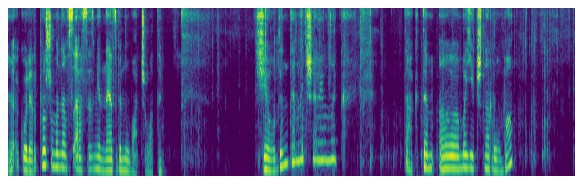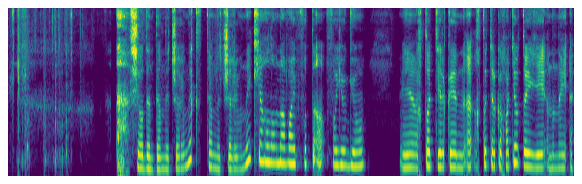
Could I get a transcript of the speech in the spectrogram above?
е, колір. Прошу мене в расизмі не звинувачувати. Ще один темний чарівник. Так, тем, е, магічна роба. Ще один темний чарівник. Темний чарівник є головна вайфу Фоюгіо. Хто тільки, е, хто тільки хотів, то її, на неї, е,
